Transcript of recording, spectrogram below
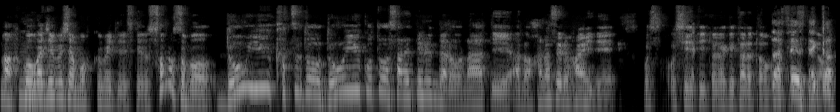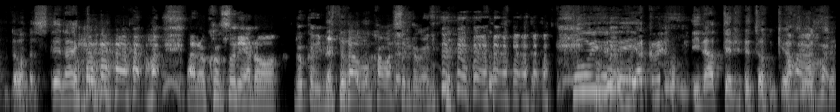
まあ、福岡事務所も含めてですけど、うん、そもそもどういう活動、どういうことをされてるんだろうなっていう、あの、話せる範囲で教えていただけたらと思うんですけど。出せない活動はしてない。あの、こっそりあの、どっかで密談を交わしてるとかね。そういう役目も担ってる東京事務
